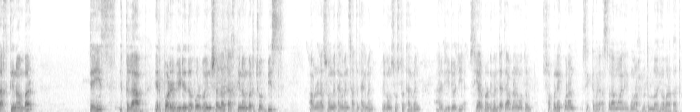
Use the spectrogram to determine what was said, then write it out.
তাখতি নম্বর তেইশ ইতলাব। এর পরের ভিডিওতে পড়ব ইনশাল্লাহ তাখতি নম্বর চব্বিশ। আপনারা সঙ্গে থাকবেন, সাথে থাকবেন এবং সুস্থ থাকবেন। আর ভিডিওটি শেয়ার করে দেবেন, যাতে আপনার মতন সকলেই কোরআন শিখতে পারে। আসসালামু আলাইকুম রহমতুল্লাহ ওবরাকাতু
